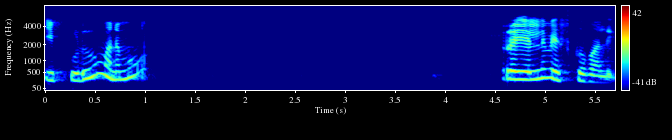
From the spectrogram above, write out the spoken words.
ఇప్పుడు మనము రొయ్యల్ని వేసుకోవాలి.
